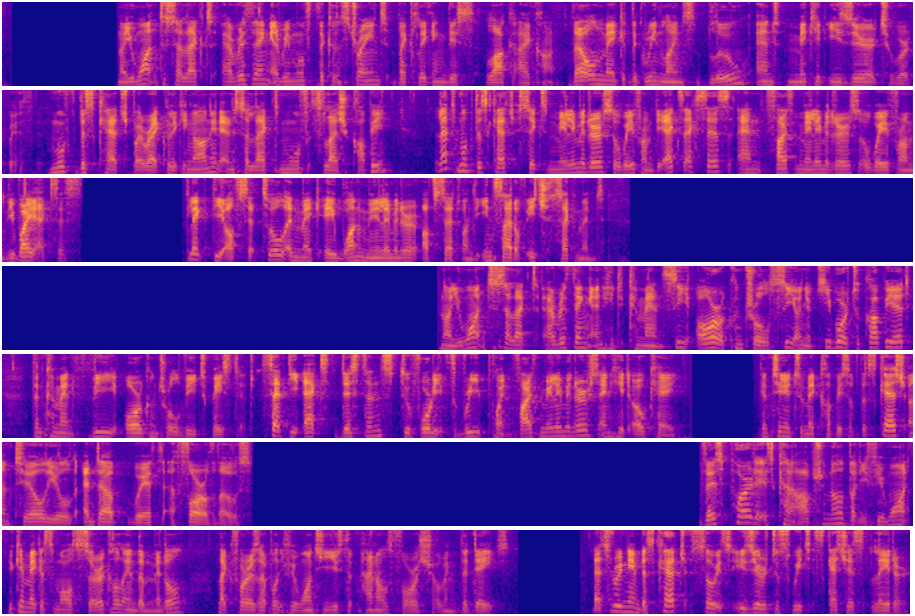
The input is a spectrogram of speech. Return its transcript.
Now you want to select everything and remove the constraint by clicking this lock icon. That'll make the green lines blue and make it easier to work with. Move the sketch by right clicking on it and select move slash copy. Let's move the sketch 6mm away from the x-axis and 5mm away from the y-axis. Click the offset tool and make a 1mm offset on the inside of each segment. Now you want to select everything and hit Command C or Control C on your keyboard to copy it, then Command V or Control V to paste it. Set the X distance to 43.5 millimeters and hit OK. Continue to make copies of the sketch until you'll end up with uh, four of those. This part is kind of optional, but if you want, you can make a small circle in the middle, like for example if you want to use the panel for showing the date. Let's rename the sketch so it's easier to switch sketches later.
